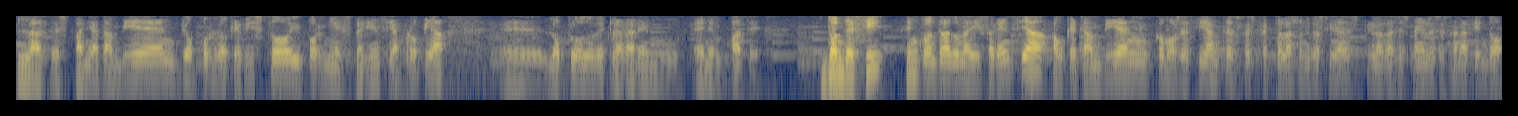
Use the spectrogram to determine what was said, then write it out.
las de España también. Yo por lo que he visto y por mi experiencia propia eh, lo puedo declarar en empate. Donde sí he encontrado una diferencia, aunque también, como os decía antes, respecto a las universidades privadas españolas están haciendo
